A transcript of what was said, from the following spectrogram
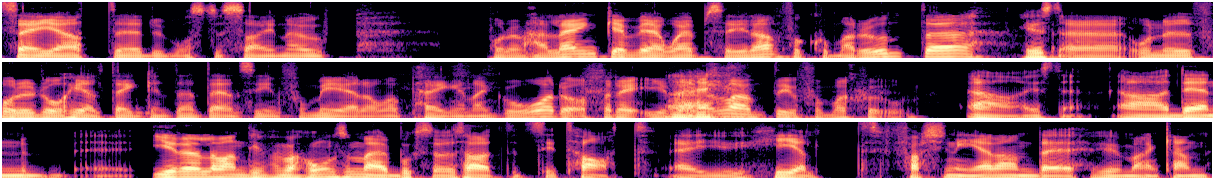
säga att eh, du måste signa upp på den här länken via webbsidan för att komma runt det. det. Eh, och nu får du då helt enkelt inte ens informera om var pengarna går då. För det är irrelevant Nej. information. Ja, just det. Ja, den eh, irrelevant information som är bokstavligt talat ett citat är ju helt fascinerande hur man kan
